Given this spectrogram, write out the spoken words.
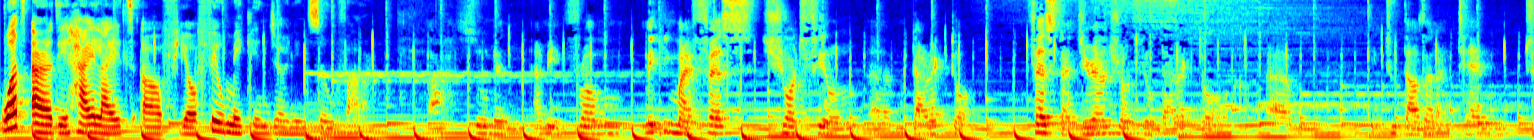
What are the highlights of your filmmaking journey so far? Ah, so many. I mean, from making my first short film um, director, first Nigerian short film director um, in 2010 to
